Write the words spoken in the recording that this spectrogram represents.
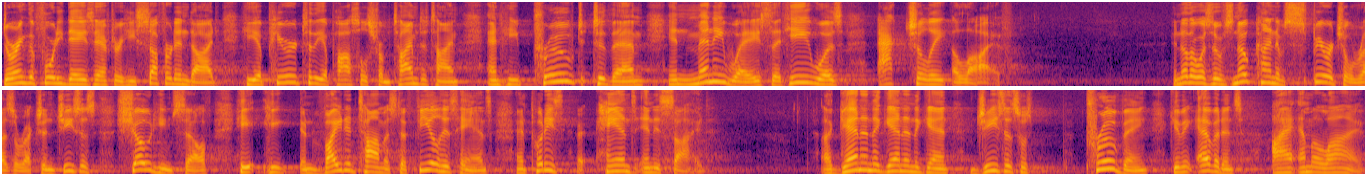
During the 40 days after he suffered and died, he appeared to the apostles from time to time, and he proved to them in many ways that he was actually alive. In other words, there was no kind of spiritual resurrection. Jesus showed himself. He, he invited Thomas to feel his hands and put his hands in his side. Again and again and again, Jesus was proving, giving evidence I am alive.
